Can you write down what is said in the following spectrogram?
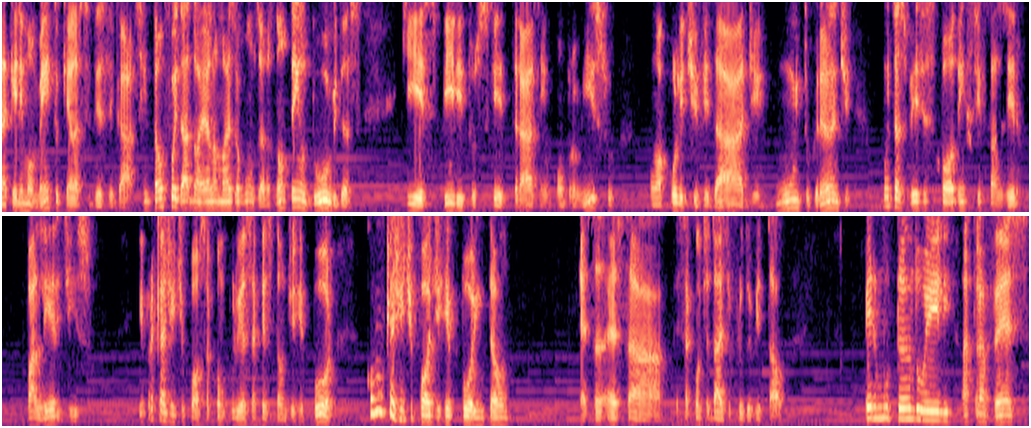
naquele momento que ela se desligasse. Então foi dado a ela mais alguns anos. Não tenho dúvidas que espíritos que trazem um compromisso com a coletividade muito grande, muitas vezes podem se fazer valer disso. E para que a gente possa concluir essa questão de repor, como que a gente pode repor então essa, essa, essa quantidade de fluido vital? Permutando ele através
